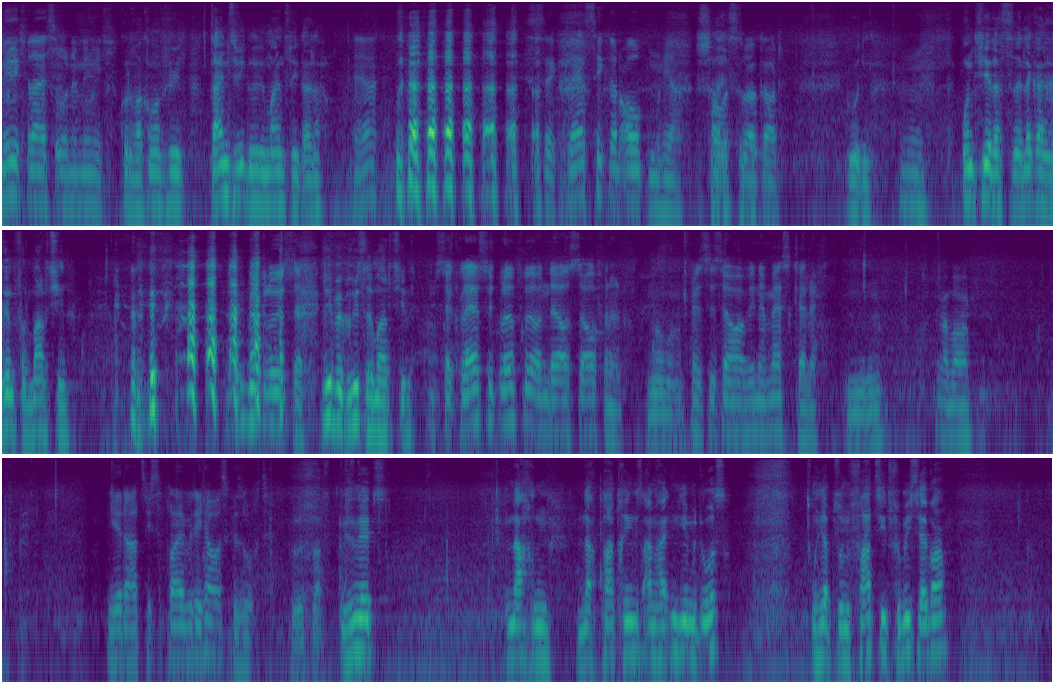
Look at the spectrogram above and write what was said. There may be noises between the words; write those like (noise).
Milchreis ohne Milch. Gut, war guck mal, viel deins wiegt und meins wiegt, Alter. Ja. (laughs) das ist der Classic und Open hier. Scheiße. Post-Workout. Guten. Und hier das leckere Rind von Marcin. (laughs) Liebe Grüße. Liebe Grüße, Marcin. Das ist der Classic Löffel und der aus der offenen. Ja, Mann. Das ist ja auch wie eine Messkelle. Mhm. Aber jeder hat sich freiwillig ausgesucht. So ist das. Wir sind jetzt nach ein, nach paar Trainingseinheiten hier mit Urs. Und ich habe so ein Fazit für mich selber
